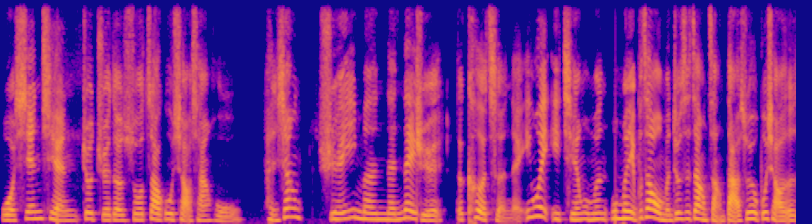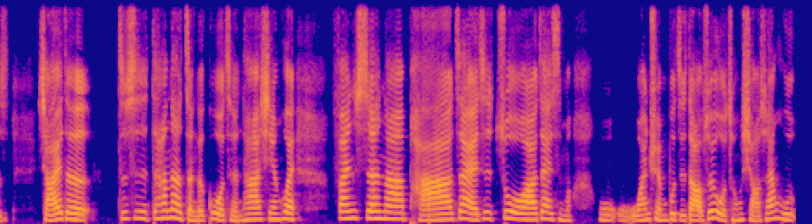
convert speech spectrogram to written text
我先前就觉得说，照顾小珊瑚很像学一门人类学的课程呢。因为以前我们我们也不知道我们就是这样长大，所以我不晓得小孩的，就是他那整个过程，他先会翻身啊、爬，再是坐啊，再什么，我我完全不知道。所以我从小珊瑚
